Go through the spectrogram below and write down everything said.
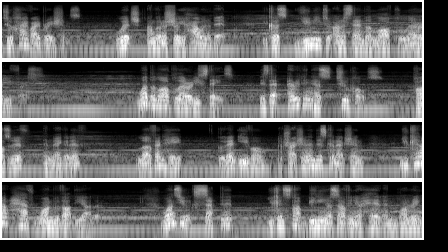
to high vibrations, which I'm going to show you how in a bit because you need to understand the law of polarity first. What the law of polarity states is that everything has two poles, positive and negative, love and hate, good and evil, attraction and disconnection. You cannot have one without the other. Once you accept it, you can stop beating yourself in your head and wondering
